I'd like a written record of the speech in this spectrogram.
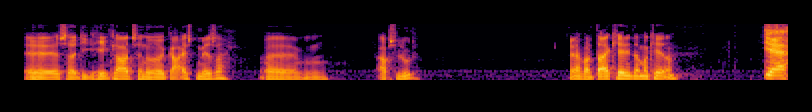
Øh, så de kan helt klart tage noget gejst med sig. Øh, absolut. Ja, var det dig, Kelly, der markerede? Ja,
